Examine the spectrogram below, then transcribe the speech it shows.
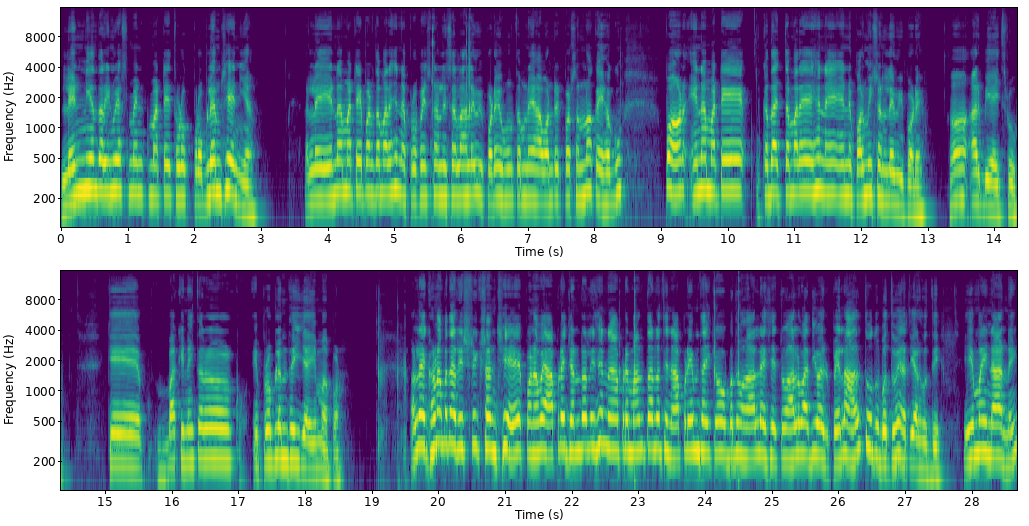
લેન્ડની અંદર ઇન્વેસ્ટમેન્ટ માટે થોડોક પ્રોબ્લેમ છે ત્યાં એટલે એના માટે પણ તમારે છે ને પ્રોફેશનલની સલાહ લેવી પડે, હું તમને આ હંડ્રેડ પર્સન્ટ ન કહી શકું. પણ એના માટે કદાચ તમારે છે ને એને પરમિશન લેવી પડે, હા આરબીઆઈ થ્રુ કે બાકી નહીંતર એ પ્રોબ્લેમ થઈ જાય એમાં પણ. એટલે ઘણા બધા રિસ્ટ્રિક્શન છે, પણ હવે આપણે જનરલી છે ને આપણે માનતા નથી ને આપણે એમ થાય કે બધું હાલે છે, તો હાલવા દો પહેલાં હાલતું હતું બધું અત્યાર સુધી. એમાંય ના નહીં.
